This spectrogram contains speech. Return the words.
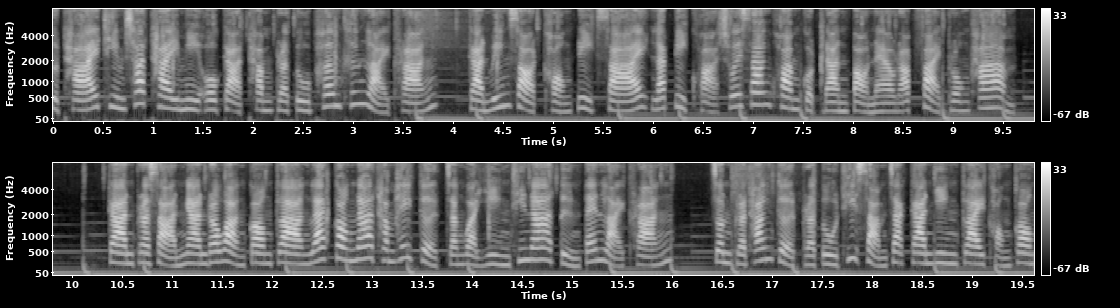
สุดท้ายทีมชาติไทยมีโอกาสทำประตูเพิ่มขึ้นหลายครั้ง การวิ่งสอดของปีกซ้ายและปีกขวาช่วยสร้างความกดดันต่อแนวรับฝ่ายตรงข้าม การประสานงานระหว่างกองกลางและกองหน้าทำให้เกิดจังหวะยิงที่น่าตื่นเต้นหลายครั้ง จนกระทั่งเกิดประตูที่ 3 จากการยิงไกลของกอง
